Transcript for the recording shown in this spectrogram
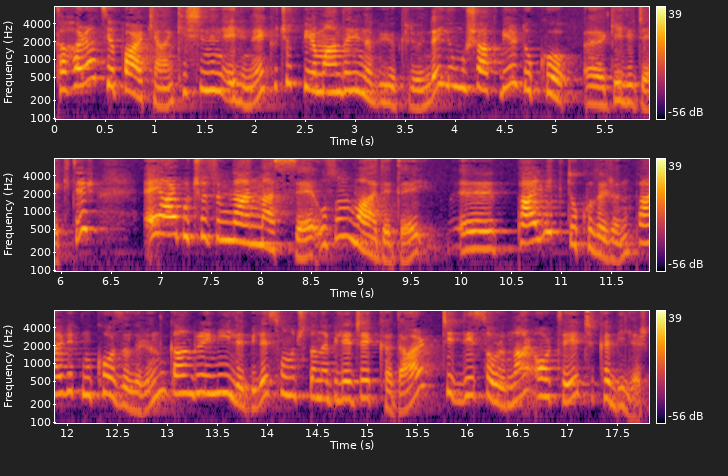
Taharat yaparken kişinin eline küçük bir mandalina büyüklüğünde yumuşak bir doku e, gelecektir. Eğer bu çözümlenmezse uzun vadede e, pelvik dokuların, pelvik mukozaların gangreniyle bile sonuçlanabilecek kadar ciddi sorunlar ortaya çıkabilir.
